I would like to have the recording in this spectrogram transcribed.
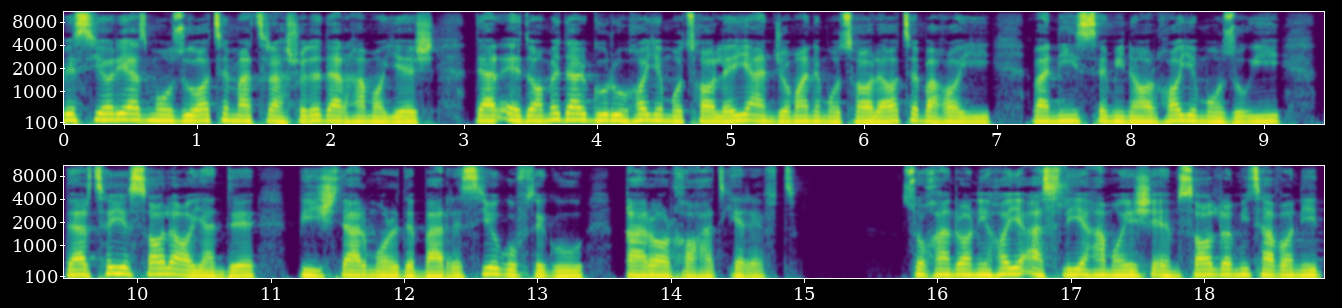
بسیاری از موضوعات مطرح شده در همایش در ادامه در گروه های مطالعه انجمن مطالعات بهایی و نیز سمینارهای موضوعی در طی سال آینده بیشتر مورد بررسی و گفتگو قرار خواهد گرفت. سخنرانی های اصلی همایش امسال را می توانید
